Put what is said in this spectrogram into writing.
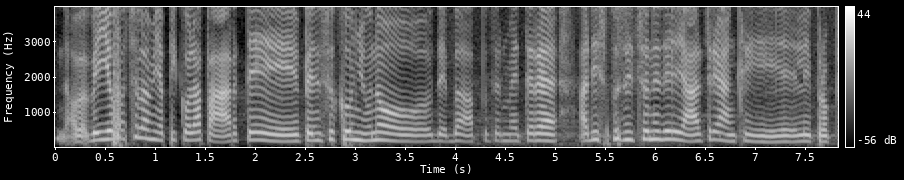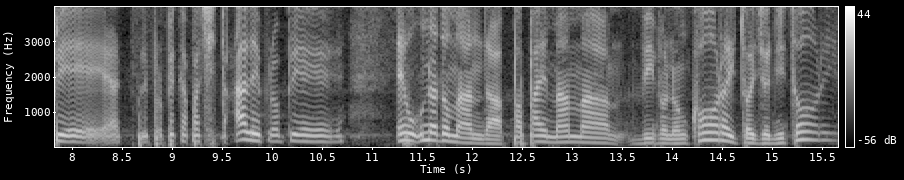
No, vabbè, io faccio la mia piccola parte e penso che ognuno debba poter mettere a disposizione degli altri anche le proprie, le proprie capacità, le proprie è una domanda, papà e mamma vivono ancora, i tuoi genitori?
